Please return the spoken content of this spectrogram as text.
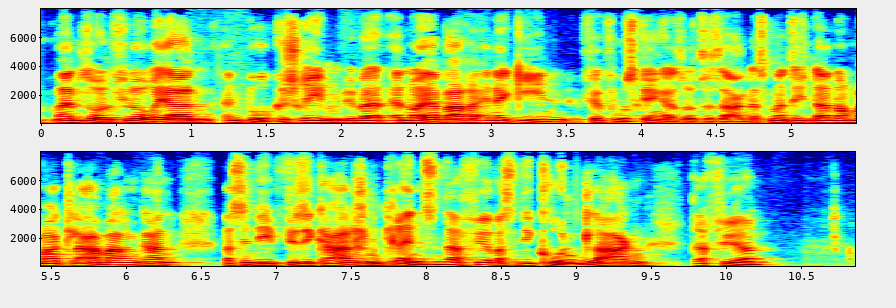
meinem Sohn Florian ein Buch geschrieben über erneuerbare Energien für Fußgänger sozusagen, dass man sich da nochmal klar machen kann, was sind die physikalischen Grenzen dafür, was sind die Grundlagen dafür,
